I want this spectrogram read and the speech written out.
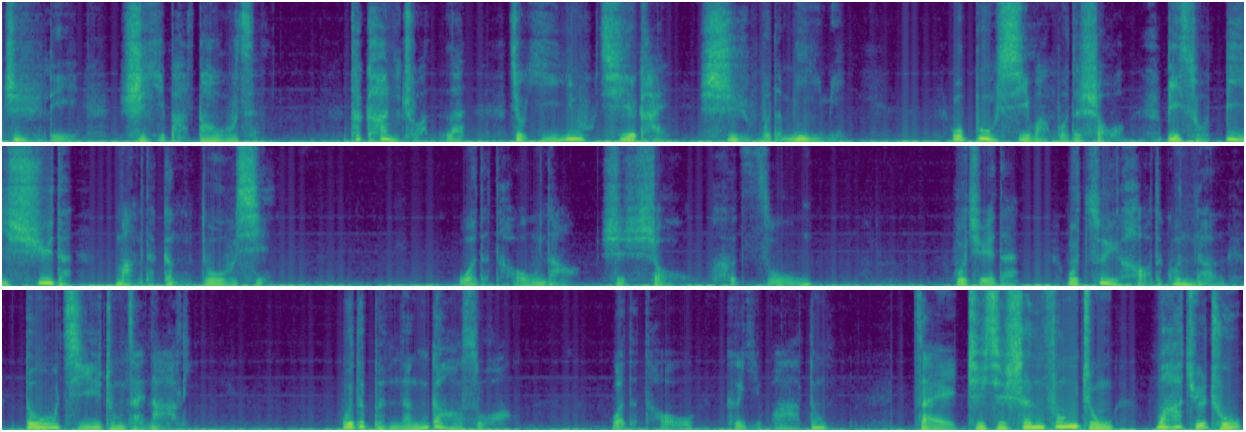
智力是一把刀子，他看准了，就一路切开事物的秘密。我不希望我的手比所必须的忙得更多些。我的头脑是手和足，我觉得我最好的官能都集中在那里。我的本能告诉我，我的头可以挖洞，在这些山峰中挖掘出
